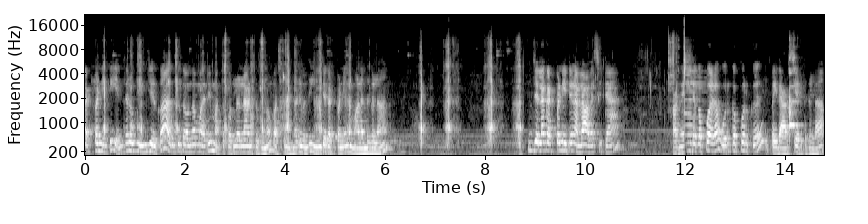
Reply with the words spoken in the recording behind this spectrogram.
கட் பண்ணிவிட்டு எந்த அளவுக்கு இஞ்சி இருக்கோ அதுக்கு தகுந்த மாதிரி மற்ற பொருளெல்லாம் எடுத்துக்கணும். ஃபஸ்ட்டு முன்னாடி வந்து இஞ்சை கட் பண்ணி நம்ம அளந்துக்கலாம். இஞ்செல்லாம் கட் பண்ணிவிட்டு நல்லா அலசிட்டேன். பாருங்கள் இந்த கப்பு எல்லாம் ஒரு கப்பு இருக்குது இப்போ இதை அரைச்சி எடுத்துக்கலாம்.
